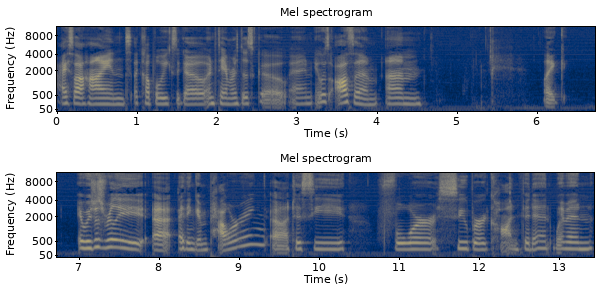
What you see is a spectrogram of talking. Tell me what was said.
I saw Hinds a couple weeks ago in San Francisco and it was awesome. Um, like, it was just really, uh, I think, empowering uh, to see four super confident women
